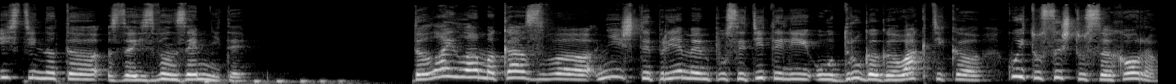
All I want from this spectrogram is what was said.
Истината за извънземните Далай Лама казва, ние ще приемем посетители от друга галактика, които също са хора.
